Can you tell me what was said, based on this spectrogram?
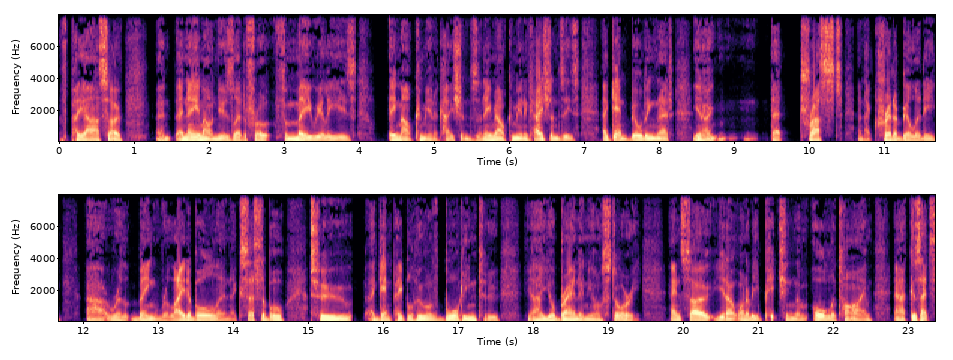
of PR. So an, an email newsletter for, for me really is email communications and email communications is again building that, you know, that trust and that credibility, uh, re- being relatable and accessible to again, people who have bought into uh, your brand and your story. And so you don't want to be pitching them all the time because uh, that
